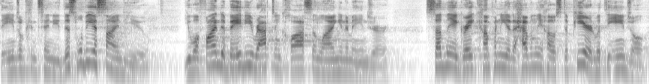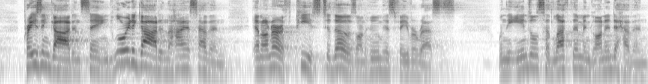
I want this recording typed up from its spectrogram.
The angel continued, This will be a sign to you. You will find a baby wrapped in cloths and lying in a manger. Suddenly, a great company of the heavenly host appeared with the angel, praising God and saying, Glory to God in the highest heaven, and on earth peace to those on whom his favor rests. When the angels had left them and gone into heaven,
